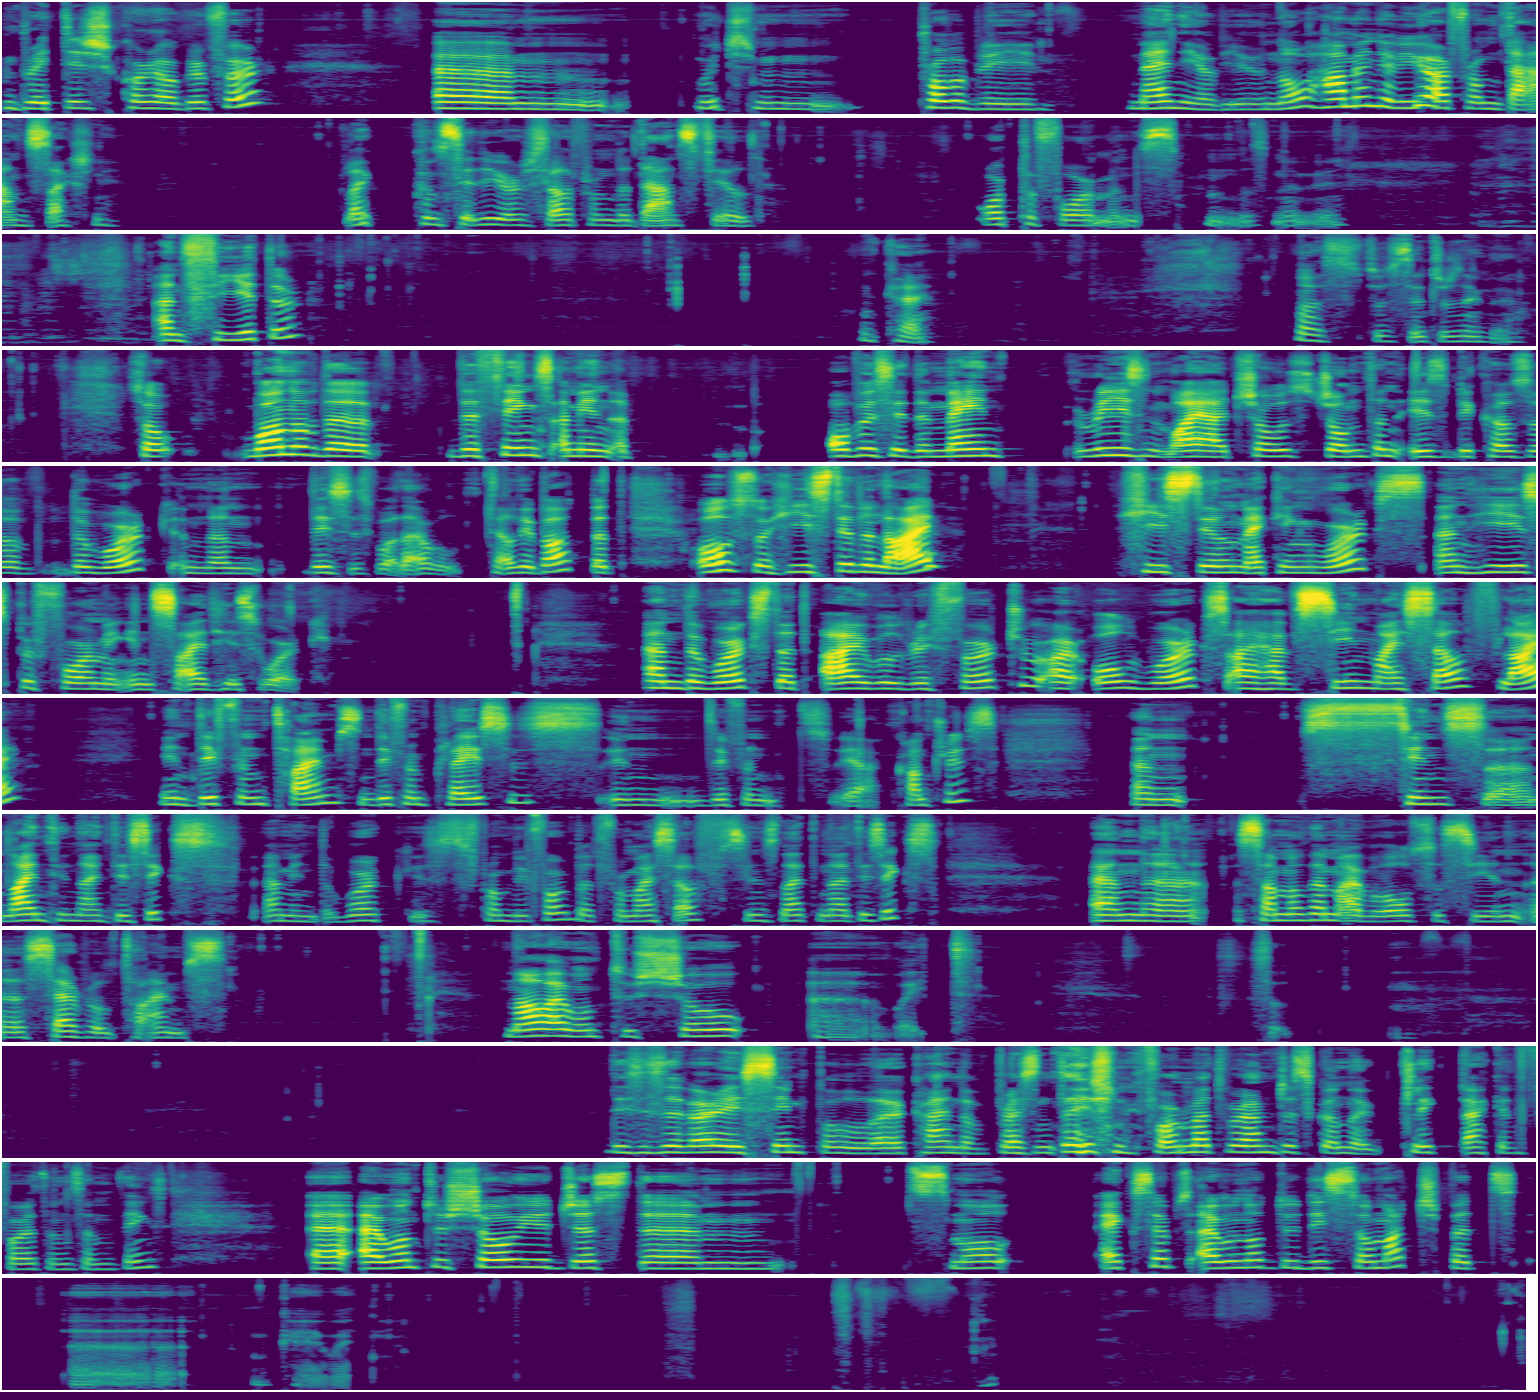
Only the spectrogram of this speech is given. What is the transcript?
British choreographer, um, which probably many of you know. How many of you are from dance, actually? Consider yourself from the dance field or performance. Hmm, that's maybe. and theater? Okay. That's just interesting. So, one of the, the things, I mean, uh, obviously, the main reason why I chose Jonathan is because of the work, and then this is what I will tell you about. But also, he's still alive, he's still making works, and he is performing inside his work. And the works that I will refer to are all works I have seen myself live in different times, in different places, in different yeah, countries. And since uh, 1996, I mean, the work is from before, but for myself, since 1996. And uh, some of them I've also seen uh, several times. Now I want to show, uh, wait. So this is a very simple uh, kind of presentation format where I'm just going to click back and forth on some things. Uh, I want to show you just um, small excerpts. I will not do this so much, but uh, okay, wait.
